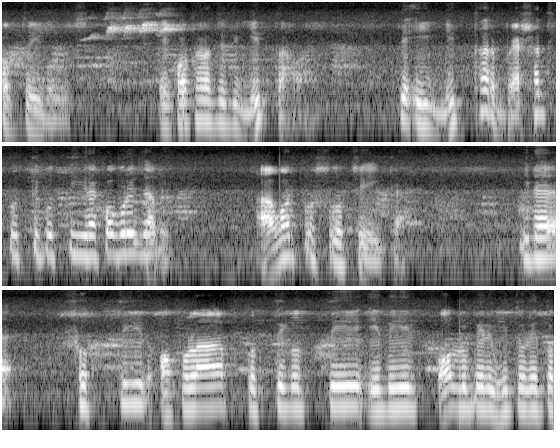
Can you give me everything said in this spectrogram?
সত্যিই বলেছে। এই কথাটা যদি মিথ্যা হয়, যে এই মিথ্যার ব্যাসাতি করতে করতে এরা কবরে যাবে? আমার প্রশ্ন হচ্ছে এইটা। এরা সত্যির অপলাপ করতে করতে এদের কল্পের ভিতরে তো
